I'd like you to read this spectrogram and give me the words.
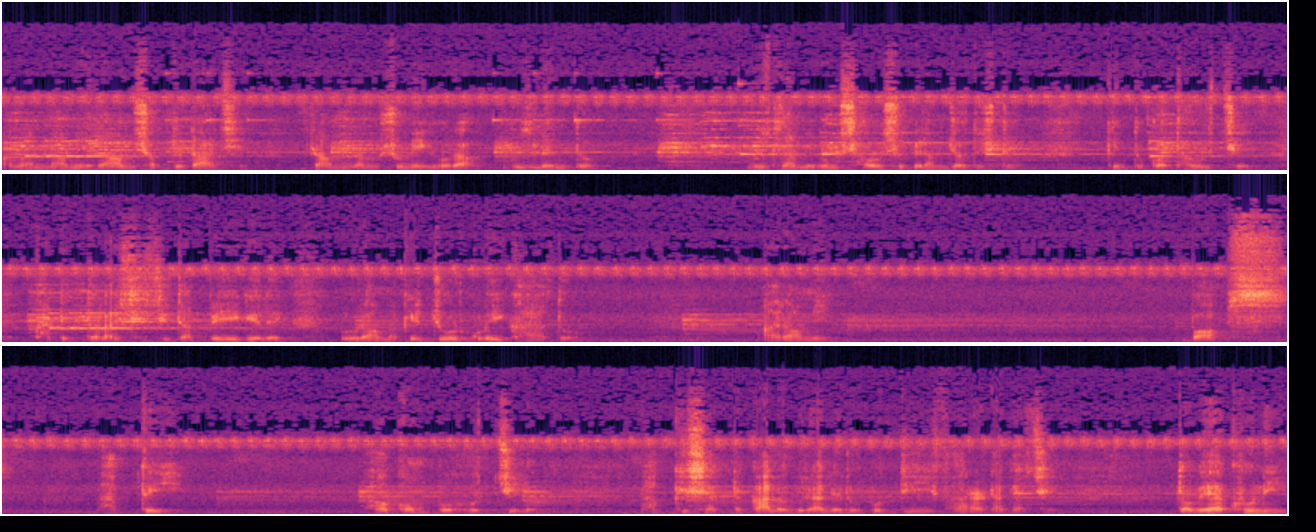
আমার নামে রাম শব্দটা আছে। রাম নাম শুনেই ওরা, বুঝলেন তো? বুঝলাম এবং সাহসও পেলাম যথেষ্ট। কিন্তু কথা হচ্ছে, খাটের তলায় শিশিটা পেয়ে গেলে ওরা আমাকে জোর করেই খাওয়াতো। আর আমি? বাপস, ভাবতেই হকম্প হচ্ছিল। ভাগ্যিস একটা কালো বিড়ালের উপর দিয়ে ফাড়াটা গেছে। তবে এখনই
